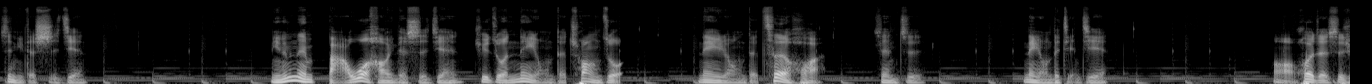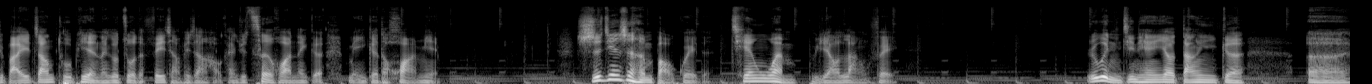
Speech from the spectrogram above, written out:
是你的时间。你能不能把握好你的时间去做内容的创作、内容的策划，甚至内容的剪接？哦，或者是去把一张图片能够做得非常非常好看，去策划那个每一个的画面。时间是很宝贵的，千万不要浪费。如果你今天要当一个呃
